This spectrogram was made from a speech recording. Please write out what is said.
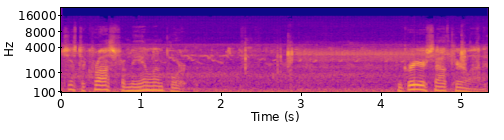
Just across from the inland port. Greer, South Carolina.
